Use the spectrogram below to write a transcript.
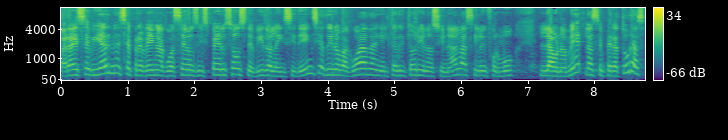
Para ese viernes se prevén aguaceros dispersos debido a la incidencia de una vaguada en el territorio nacional, así lo informó la ONAMED. Las temperaturas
